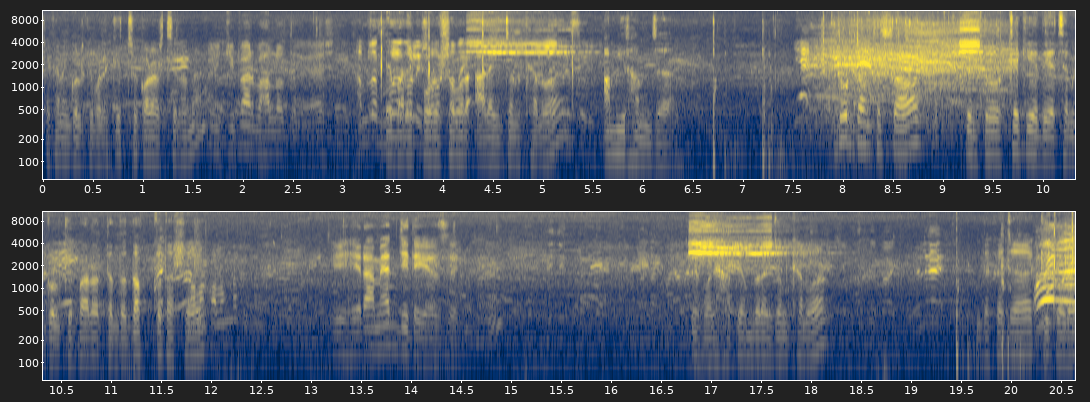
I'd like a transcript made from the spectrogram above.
সেখানে গোলকিপারের কিচ্ছু করার ছিল না। কিপার ভালো তো এবারে পৌরসভার আরেকজন খেলোয়াড় আমির হামজা। দুর্দান্ত শট কিন্তু ঠেকিয়ে দিয়েছেন গোলকিপার অত্যন্ত দক্ষতা সহ এই হেরা ম্যাচ জিতে গেছে। এবারে হাতে আমাদের একজন খেলোয়াড়। দেখা যাক কি করে।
